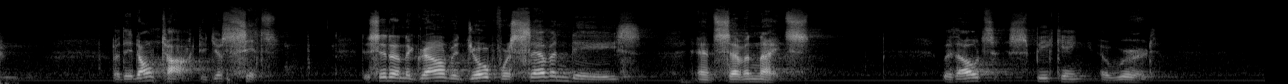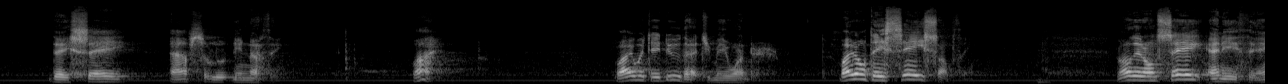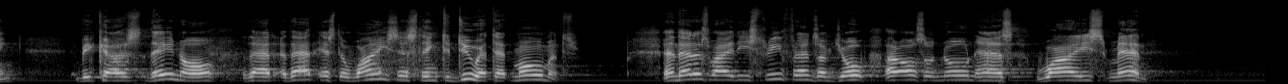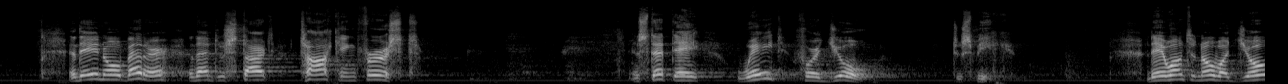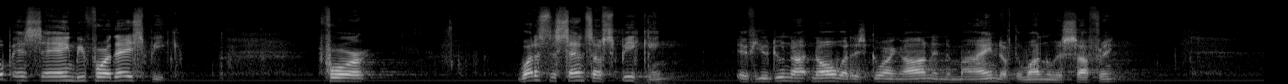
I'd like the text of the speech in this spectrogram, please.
But they don't talk, they just sit. They sit on the ground with Job for seven days and seven nights without speaking a word. They say absolutely nothing. Why? Why would they do that, you may wonder? Why don't they say something? Well, they don't say anything because they know that that is the wisest thing to do at that moment. And that is why these three friends of Job are also known as wise men. And they know better than to start talking first. Instead, they wait for Job to speak. They want to know what Job is saying before they speak. For what is the sense of speaking if you do not know what is going on in the mind of the one who is suffering?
